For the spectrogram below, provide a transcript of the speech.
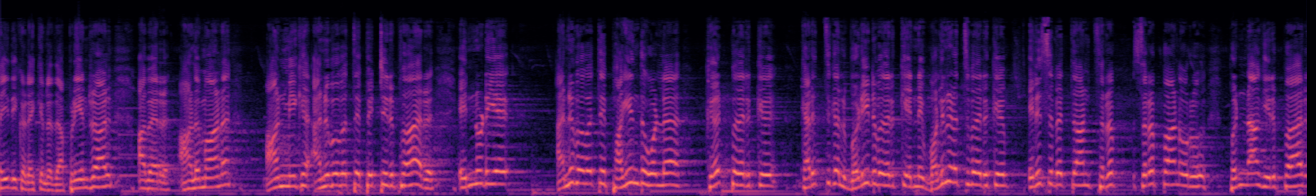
செய்தி கிடைக்கின்றது. அப்படி என்றால் அவர் ஆழமான ஆன்மீக அனுபவத்தை பெற்றிருப்பார். என்னுடைய அனுபவத்தை பகிர்ந்து கொள்ள கேட்பதற்கு கருத்துக்கள் வெளியிடுவதற்கு என்னை வழிநடத்துவதற்கு எலிசபெத் தான் சிறப் சிறப்பான ஒரு பெண்ணாக இருப்பார்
